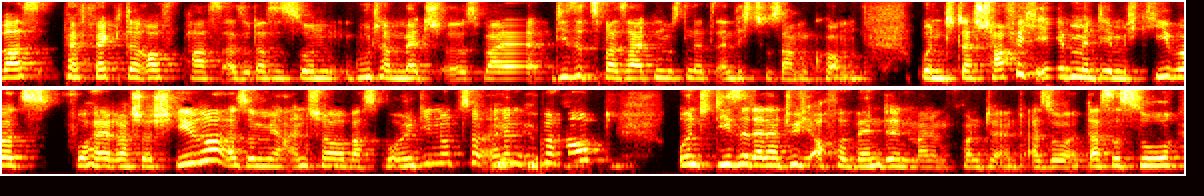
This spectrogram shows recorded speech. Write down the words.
was perfekt darauf passt. Also, dass es so ein guter Match ist, weil diese zwei Seiten müssen letztendlich zusammenkommen. Und das schaffe ich eben, indem ich Keywords vorher recherchiere, also mir anschaue, was wollen die NutzerInnen überhaupt und diese dann natürlich auch verwende in meinem Content. Also, das ist so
